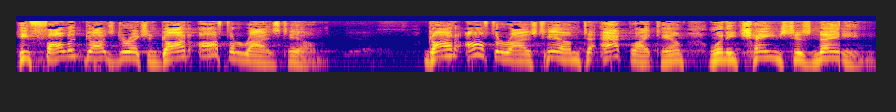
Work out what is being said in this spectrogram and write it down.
He followed God's direction. God authorized him. God authorized him to act like him when he changed his name.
